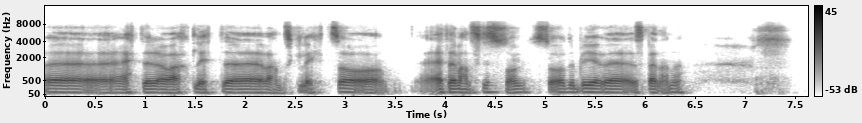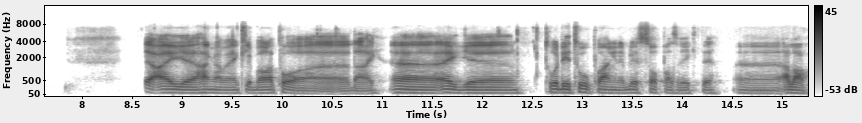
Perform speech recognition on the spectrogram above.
Eh, etter det har vært litt eh, vanskelig. Så etter en vanskelig sesong. Så det blir eh, spennende. Ja, jeg henger meg egentlig bare på der, jeg. Jeg tror de to poengene blir såpass viktige. eller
